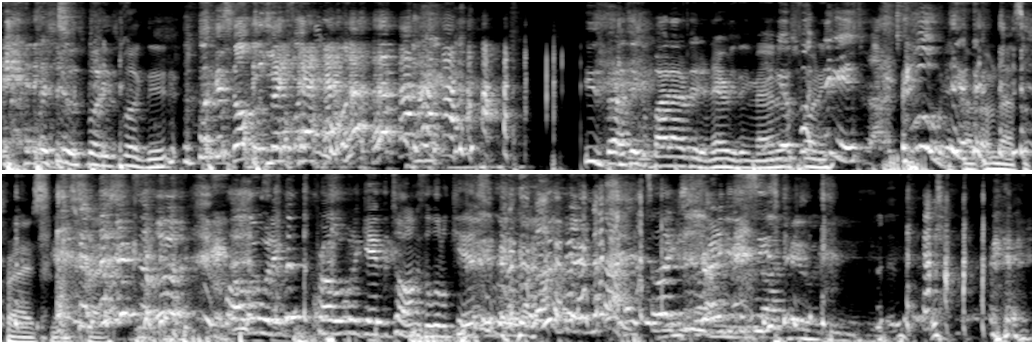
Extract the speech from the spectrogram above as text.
That shit was funny as fuck, dude. Look at all the He was about to take a bite out of it and everything, man. It was fuck, funny. nigga, it's, uh, it's food. I'm, I'm not surprised. I'm not surprised. probably would have probably would have gave the tongs a little kiss. We're not. So like just trying to get the season.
